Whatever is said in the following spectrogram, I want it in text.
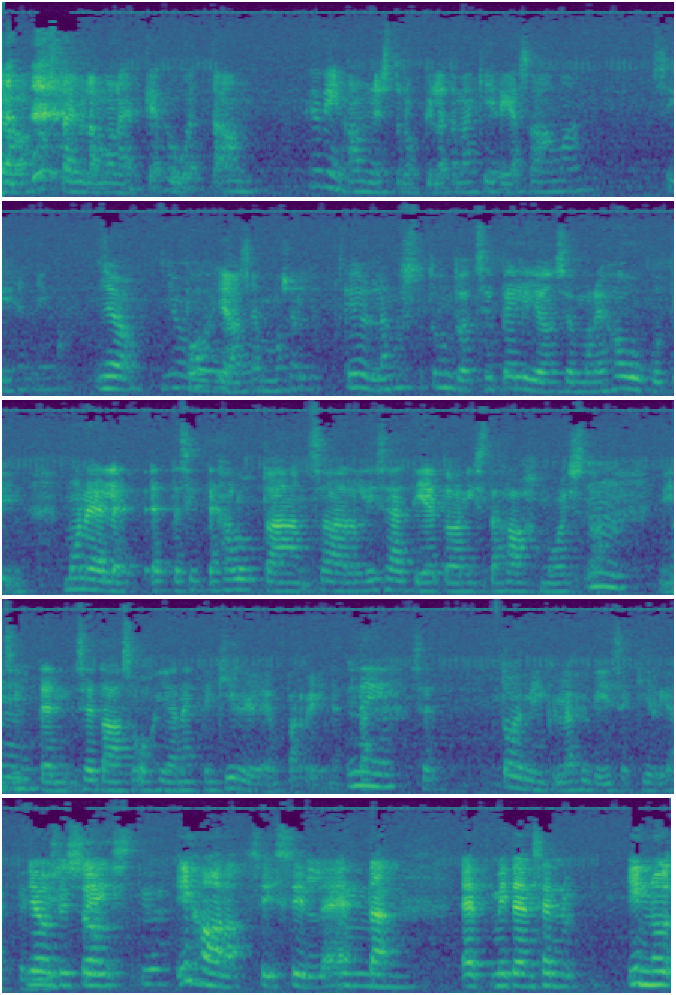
Joo, sitä kyllä monet kehuu, että on hyvin onnistunut kyllä tämä kirja saamaan siihen niin kuin Joo. pohjaa semmoiselle. Kyllä. Musta tuntuu, että se peli on semmoinen houkutin monelle, että sitten halutaan saada lisätietoa niistä hahmoista, mm. niin mm. sitten se taas ohjaa näiden kirjojen pariin. Että niin. se toimii kyllä hyvin se kirja. Joo, siis se on ihana siis silleen, mm. että, että miten sen inno,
